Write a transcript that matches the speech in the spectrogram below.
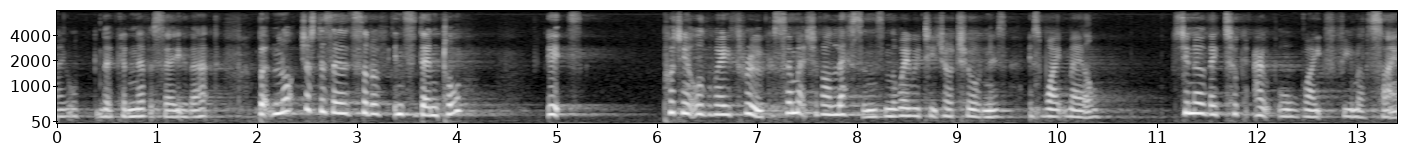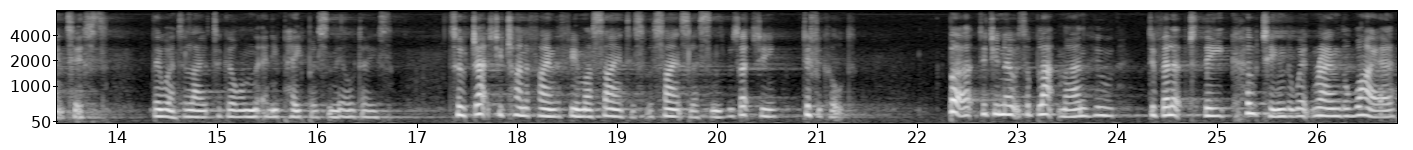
I can never say that, but not just as a sort of incidental, it's putting it all the way through, because so much of our lessons and the way we teach our children is, is white male. Do you know they took out all white female scientists? They weren't allowed to go on any papers in the old days. So actually trying to find the female scientists for the science lessons was actually difficult. But did you know it's a black man who developed the coating that went round the wire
